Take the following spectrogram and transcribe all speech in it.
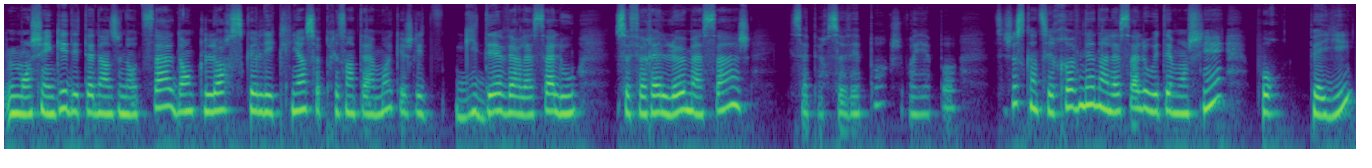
mon chien guide était dans une autre salle. Donc, lorsque les clients se présentaient à moi, que je les guidais vers la salle où se ferait le massage, ils ne s'apercevaient pas que je ne voyais pas. C'est juste quand ils revenaient dans la salle où était mon chien pour payer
